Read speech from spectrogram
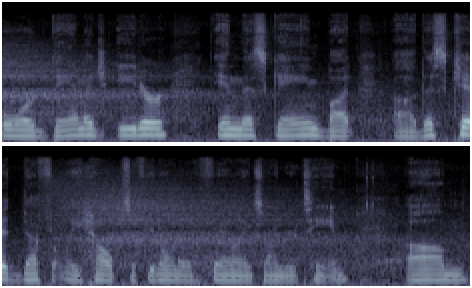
or damage eater in this game, but uh, this kit definitely helps if you don't have a Phalanx on your team. Um,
